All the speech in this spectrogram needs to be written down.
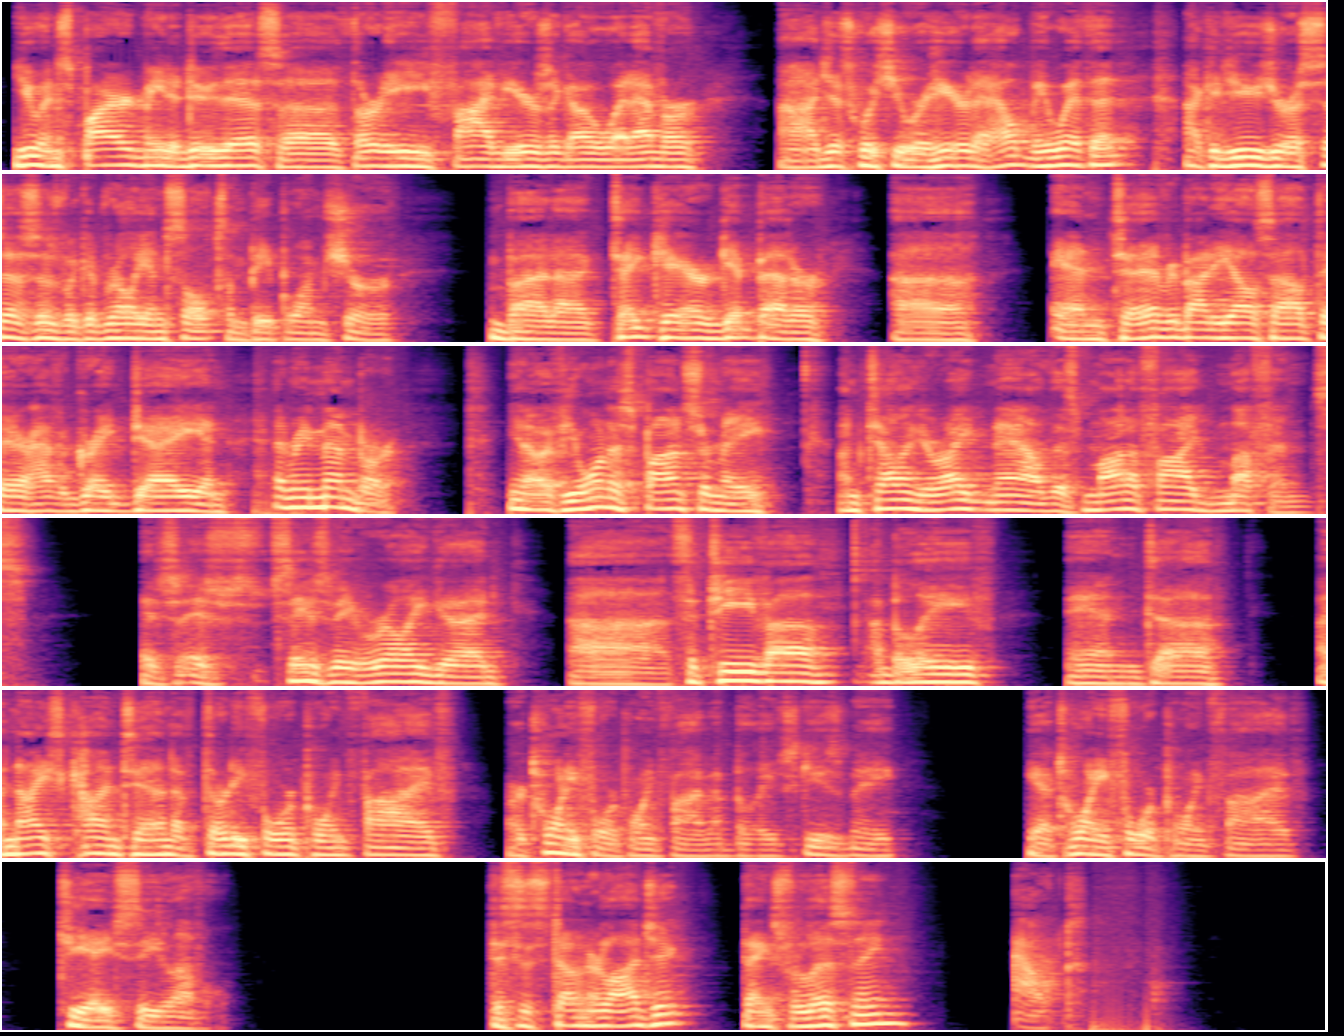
you inspired me to do this uh, 35 years ago, whatever. I just wish you were here to help me with it. I could use your assistance. We could really insult some people, I'm sure. But uh, take care, get better. Uh, and to everybody else out there, have a great day. And, and remember, you know, if you want to sponsor me, I'm telling you right now, this modified muffins is, is seems to be really good. Uh, sativa, I believe, and uh, a nice content of 34.5 or 24.5, I believe, excuse me. Yeah, 24.5 THC level. This is Stoner Logic. Thanks for listening out.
